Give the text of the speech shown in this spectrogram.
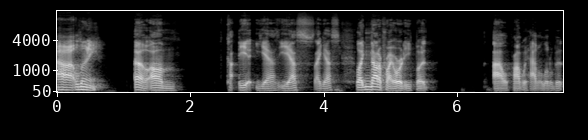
Uh, Looney. Oh, um, yeah, yes, I guess. Like not a priority, but I'll probably have a little bit.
